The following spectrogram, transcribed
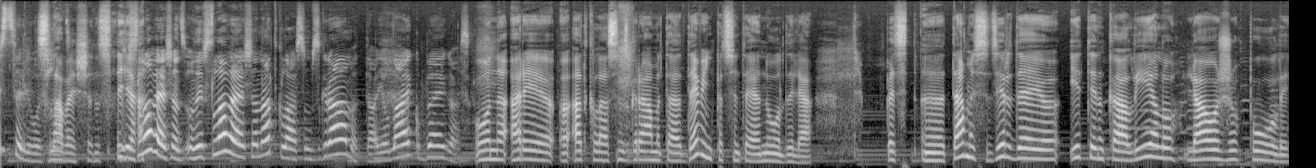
izceļošanas. Slavēšanas, jā. Slavēšanas, un ir slavēšana atklāsmes grāmatā, jau laiku beigās. Un arī atklāsmes grāmatā 19. nodaļā. Pēc uh, tam es dzirdēju itin kā lielu ļaužu pūli,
